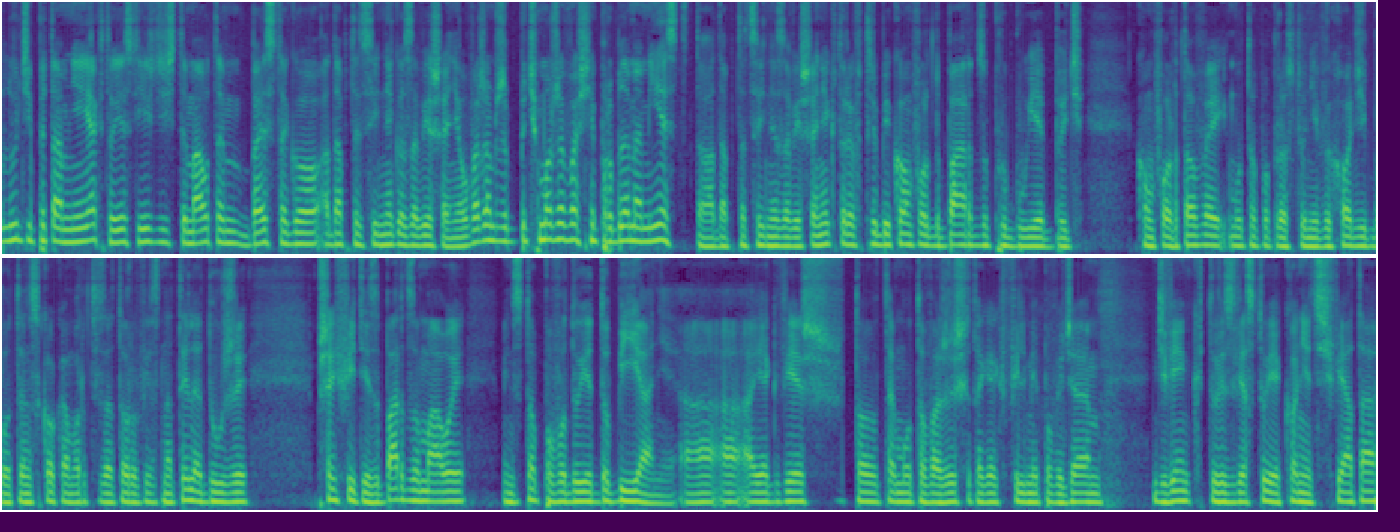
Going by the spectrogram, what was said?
ludzi pyta mnie, jak to jest jeździć tym autem bez tego adaptacyjnego zawieszenia. Uważam, że być może właśnie problemem jest to adaptacyjne zawieszenie, które w trybie komfort bardzo próbuje być komfortowe i mu to po prostu nie wychodzi, bo ten skok amortyzatorów jest na tyle duży, prześwit jest bardzo mały, więc to powoduje dobijanie. A, a, a jak wiesz, to temu towarzyszy, tak jak w filmie powiedziałem, dźwięk, który zwiastuje koniec świata.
